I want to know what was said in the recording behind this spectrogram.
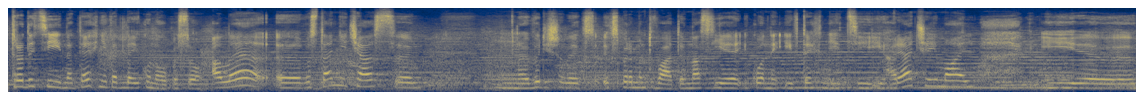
традиційна техніка для іконопису. Але е, в останній час е, вирішили екс- експериментувати. У нас є ікони і в техніці, і гаряча емаль, і е,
